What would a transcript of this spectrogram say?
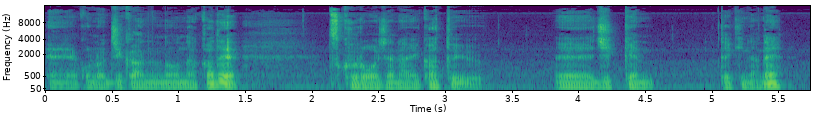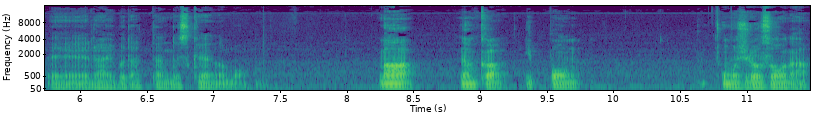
えーこの時間の中で作ろうじゃないかという、えー実験的なね、えーライブだったんですけれども。まあなんか一本面白そうな、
